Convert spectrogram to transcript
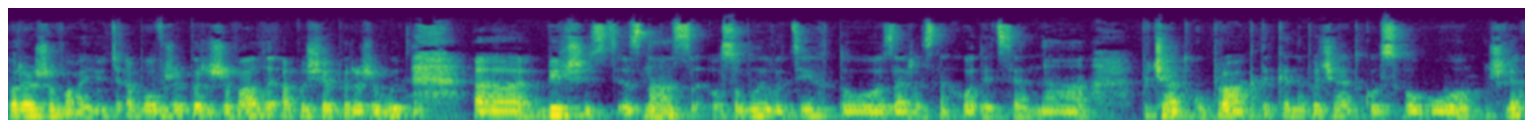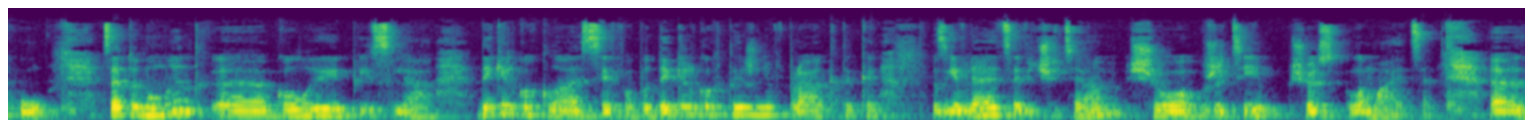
переживають або вже переживали, або ще переживуть е, більшість з нас, особливо ті, хто зараз знаходиться на початку практики, на початку свого шляху. Це той момент, е, коли після декількох класів або декількох тижнів практики з'являється відчуття, що в житті щось ламається. Е,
